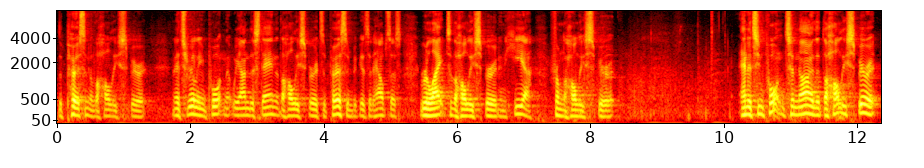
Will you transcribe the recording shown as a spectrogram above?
the person of the Holy Spirit. And it's really important that we understand that the Holy Spirit's a person because it helps us relate to the Holy Spirit and hear from the Holy Spirit. And it's important to know that the Holy Spirit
